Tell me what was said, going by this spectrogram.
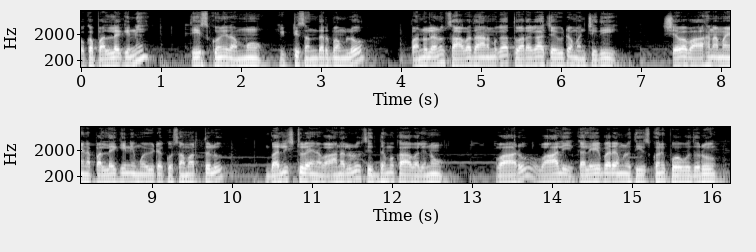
ఒక పల్లకిని తీసుకొని రమ్ము. ఇట్టి సందర్భంలో పనులను సావధానముగా త్వరగా చేయుట మంచిది. శవవాహనమైన పల్లకిని మోయుటకు సమర్థులు బలిష్ఠులైన వానరులు సిద్ధము కావలెను. వారు వాలి కలేబరమును తీసుకొని పోవుదురు.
